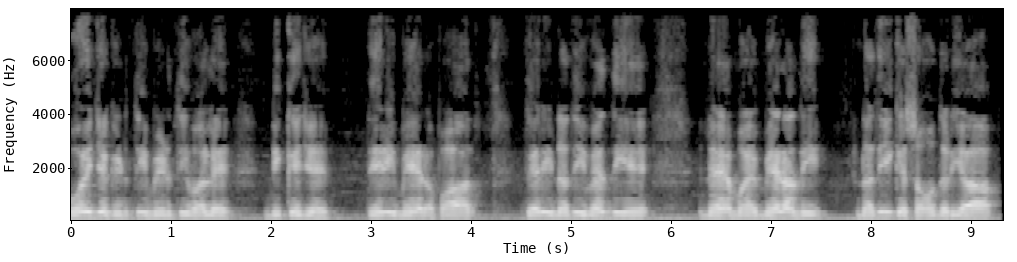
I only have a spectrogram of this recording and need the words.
ਹੋਏ ਜੇ ਗਿਣਤੀ ਮਿਹਨਤੀ ਵਾਲੇ ਨਿੱਕੇ ਜੇ ਤੇਰੀ ਮਿਹਰ ਅਪਾਰ, ਤੇਰੀ ਨਦੀ ਵਹਿੰਦੀ ਏ ਨੈ ਮੇਰਾਂ ਦੀ, ਨਦੀ ਕੇ ਸੌ ਦਰਿਆ।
